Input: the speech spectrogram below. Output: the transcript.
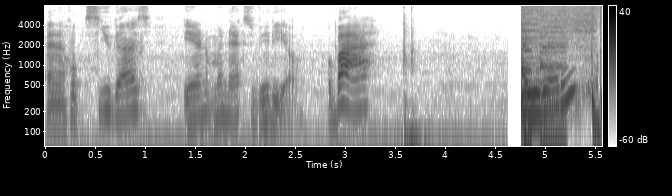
And I hope to see you guys in my next video. Bye bye. Are you ready?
